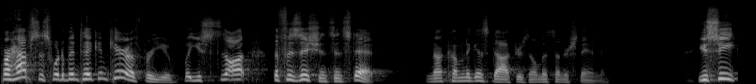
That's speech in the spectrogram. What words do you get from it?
Perhaps this would have been taken care of for you, but you sought the physicians instead. I'm not coming against doctors, don't misunderstand me. You see,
